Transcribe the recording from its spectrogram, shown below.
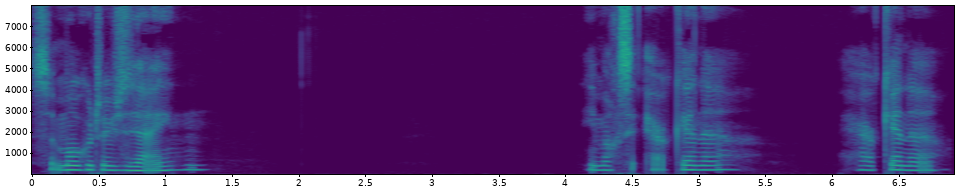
Ze mogen er zijn. Je mag ze erkennen, herkennen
